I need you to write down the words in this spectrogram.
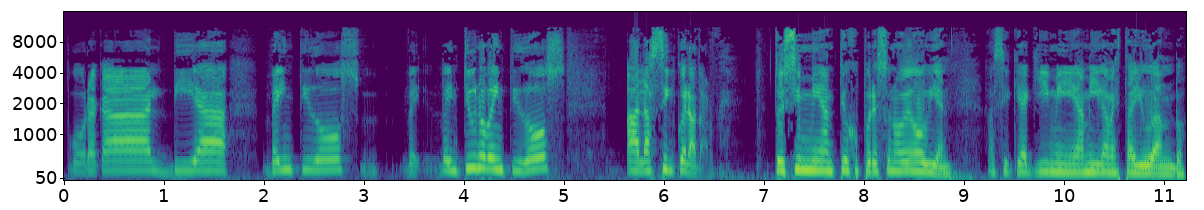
por acá, el día 22, ve- 21, 22 a las 5 de la tarde. Estoy sin mis anteojos, por eso no veo bien. Así que aquí mi amiga me está ayudando.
